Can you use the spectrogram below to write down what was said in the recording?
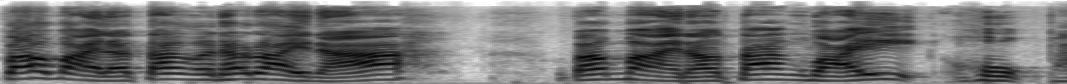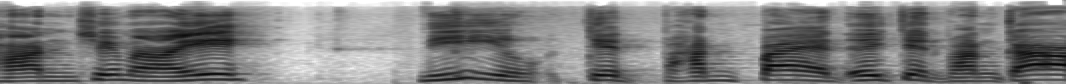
เป้าหมายเราตั้งไว้เท่าไหร่นะ เป้าหมายเราตั้งไว้หกพันใช่ไหม นี่เจ็ดพันแปดเอ้ยเจ็ดพันเก้า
